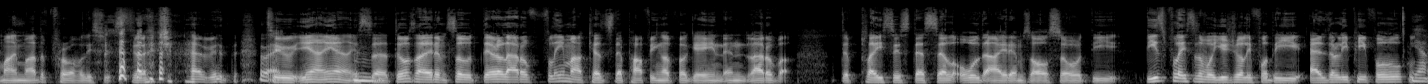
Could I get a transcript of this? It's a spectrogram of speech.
my mother probably should still should have it Right. too. Yeah, yeah. It's uh, those items. So there are a lot of flea markets that popping up again, and a lot of uh, the places that sell old items. Also, the these places were usually for the elderly people who, Yeah.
